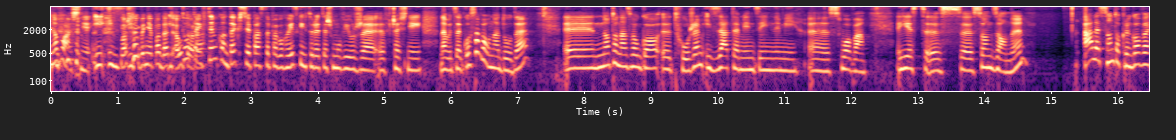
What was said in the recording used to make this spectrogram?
No właśnie. I, i, Można by nie podać i autora. tutaj w tym kontekście pastor Paweł Chojecki, który też mówił, że e, wcześniej nawet zagłosował na Dudę, e, no to nazwał go e, tchórzem i za te między innymi słowa jest sądzony. Ale Sąd Okręgowy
